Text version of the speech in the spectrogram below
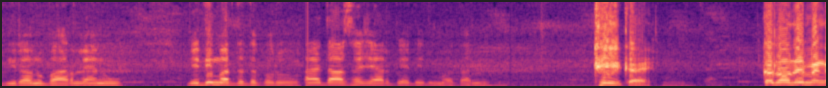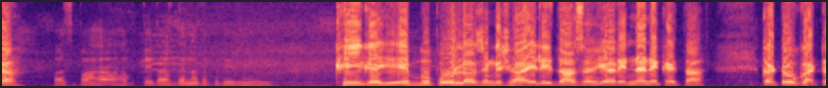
ਵੀਰਾਂ ਨੂੰ ਬਾਹਰ ਲਿਆਂ ਨੂੰ ਜਿਹਦੀ ਮਦਦ ਕਰੋ। ਮੈਂ 10000 ਰੁਪਏ ਦੇ ਦੂੰ ਮਾਤਾ ਨੂੰ। ਠੀਕ ਹੈ। ਕਦੋਂ ਦੇਵੇਂਗਾ ਬਸ ਹਫ਼ਤੇ 10 ਦਿਨਾਂ ਤੱਕ ਦੇ ਦੂੰਗਾ ਜੀ। ਠੀਕ ਹੈ ਜੀ। ਇਹ ਭੋਲਾ ਸਿੰਘ ਸ਼ਾਇ ਲਈ 10000 ਇਹਨਾਂ ਨੇ ਕਹਿਤਾ। ਘੱਟੋ ਘੱਟ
